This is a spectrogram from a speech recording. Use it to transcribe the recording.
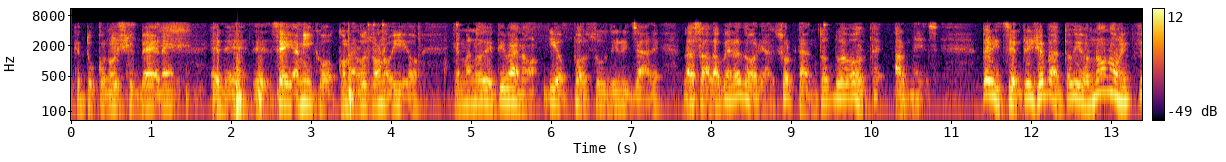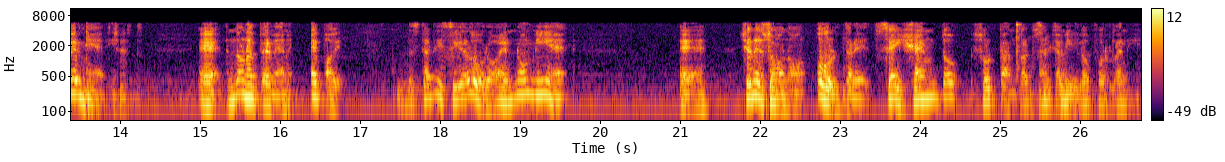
che tu conosci bene ed eh, sei amico come lo sono io, che mi hanno detto Ivano io posso utilizzare la sala operatoria soltanto due volte al mese per il semplice fatto che io non ho infermieri. Certo. eh, non ho infermieri. E poi statistiche loro e non mie eh, ce ne sono oltre 600 soltanto al San Camillo Forlanini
